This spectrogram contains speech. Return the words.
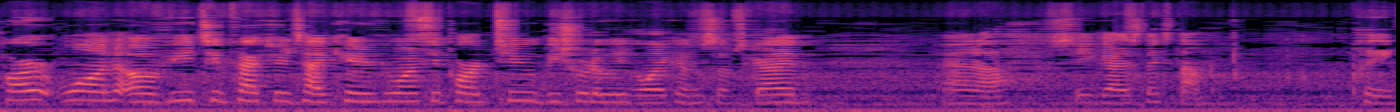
part one of YouTube Factory Tycoon. If you want to see part two, be sure to leave a like and subscribe. And uh, see you guys next time. Peace.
